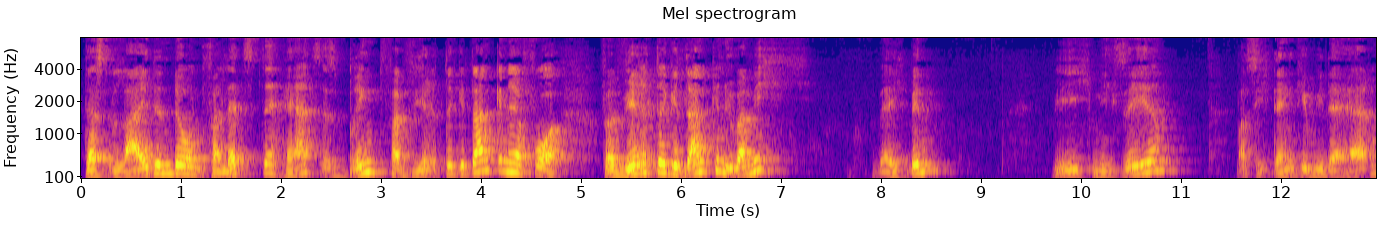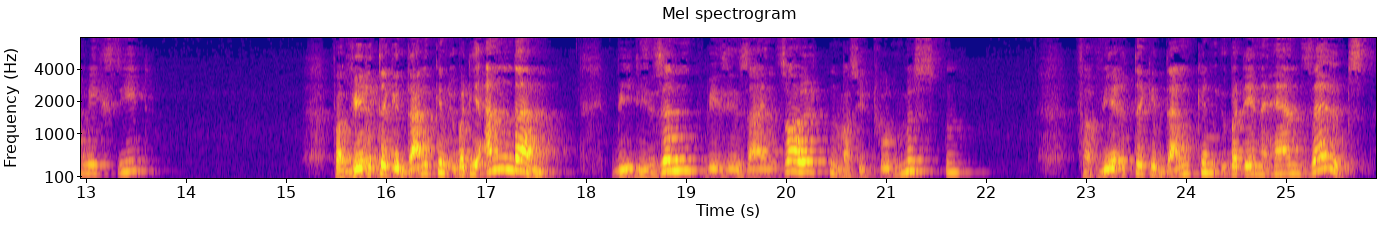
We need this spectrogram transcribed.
Das leidende und verletzte Herz, es bringt verwirrte Gedanken hervor verwirrte Gedanken über mich, wer ich bin, wie ich mich sehe, was ich denke, wie der Herr mich sieht. Verwirrte Gedanken über die anderen, wie die sind, wie sie sein sollten, was sie tun müssten. Verwirrte Gedanken über den Herrn selbst,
